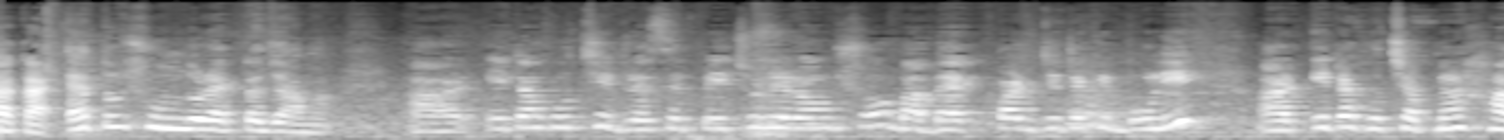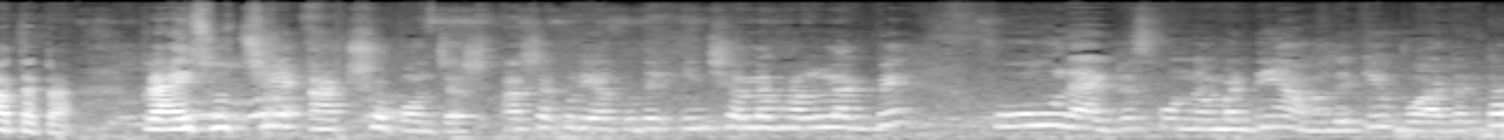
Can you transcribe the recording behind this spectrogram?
টাকা, এত সুন্দর একটা জামা। আর এটা হচ্ছে ড্রেসের পেছনের অংশ বা ব্যাক পার্ট যেটাকে বলি, আর এটা হচ্ছে আপনার হাতাটা। প্রাইস হচ্ছে আটশো পঞ্চাশ। আশা করি আপনাদের ইনশাল্লাহ ভালো লাগবে। ফুল অ্যাড্রেস ফোন নাম্বার দিয়ে আমাদেরকে অর্ডারটা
